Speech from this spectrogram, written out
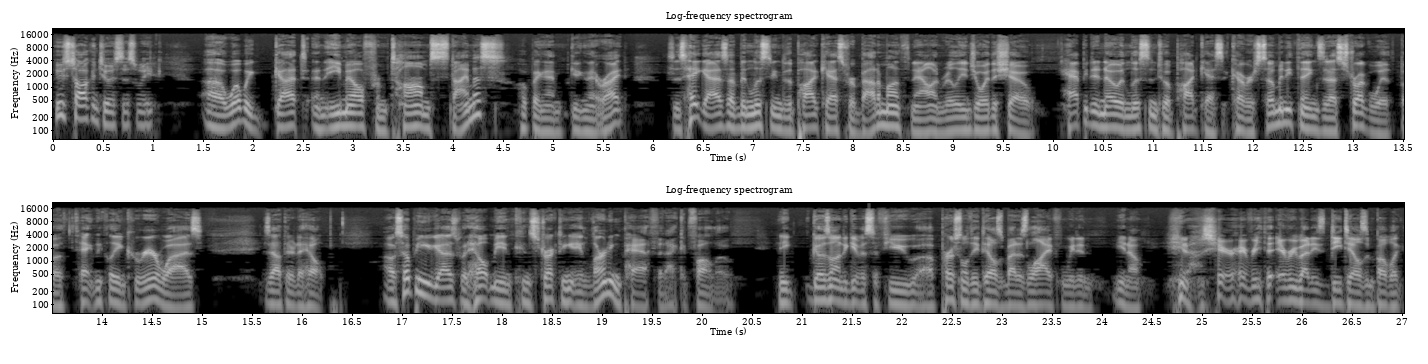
Who's talking to us this week? Uh, well, we got an email from Tom Stymus, hoping I'm getting that right. It says, Hey guys, I've been listening to the podcast for about a month now and really enjoy the show. Happy to know and listen to a podcast that covers so many things that I struggle with, both technically and career wise, is out there to help. I was hoping you guys would help me in constructing a learning path that I could follow. He goes on to give us a few uh, personal details about his life, and we didn't, you know, you know, share everything, everybody's details in public.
